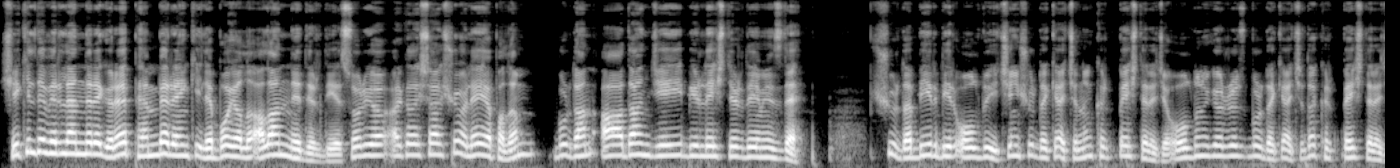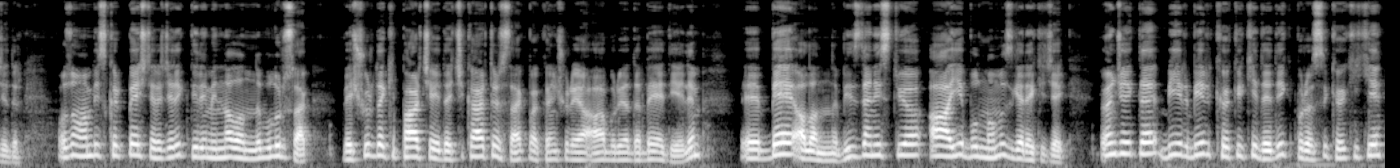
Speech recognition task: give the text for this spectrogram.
Şekilde verilenlere göre pembe renk ile boyalı alan nedir diye soruyor. Arkadaşlar şöyle yapalım. Buradan A'dan C'yi birleştirdiğimizde şurada 1 1 olduğu için şuradaki açının 45 derece olduğunu görürüz. Buradaki açı da 45 derecedir. O zaman biz 45 derecelik dilimin alanını bulursak ve şuradaki parçayı da çıkartırsak bakın şuraya A buraya da B diyelim. E, B alanını bizden istiyor. A'yı bulmamız gerekecek. Öncelikle 1 1 kök 2 dedik. Burası kök 2.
